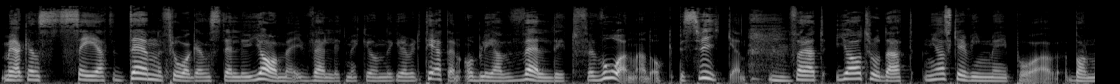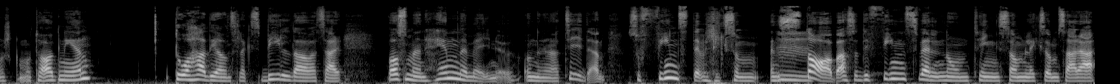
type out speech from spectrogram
Men jag kan säga att den frågan ställde jag mig väldigt mycket under graviditeten och blev väldigt förvånad och besviken. För att jag trodde att när jag skrev in mig på barnmorskemottagningen då hade jag en slags bild av att så här, vad som än händer mig nu under den här tiden så finns det väl liksom en stab, alltså det finns väl någonting som liksom så här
